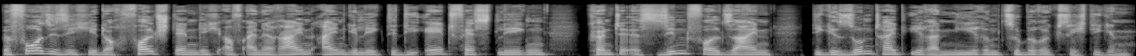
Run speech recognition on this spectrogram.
Bevor Sie sich jedoch vollständig auf eine rein eingelegte Diät festlegen, könnte es sinnvoll sein, die Gesundheit Ihrer Nieren zu berücksichtigen.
